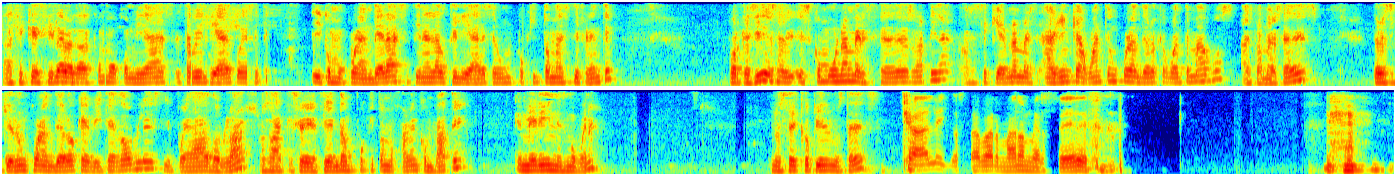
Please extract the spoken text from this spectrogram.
Así que sí, la verdad, como comida, esta habilidad puede ser, y como curandera, sí tiene la utilidad de ser un poquito más diferente. Porque sí, o sea, es como una Mercedes rápida. O sea, si quiere una Mercedes, alguien que aguante un curandero que aguante magos, hasta Mercedes. Pero si quiere un curandero que evite dobles y pueda doblar, o sea, que se defienda un poquito mejor en combate, Emerin es muy buena. No sé qué opinan ustedes. Chale, yo estaba armando Mercedes.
